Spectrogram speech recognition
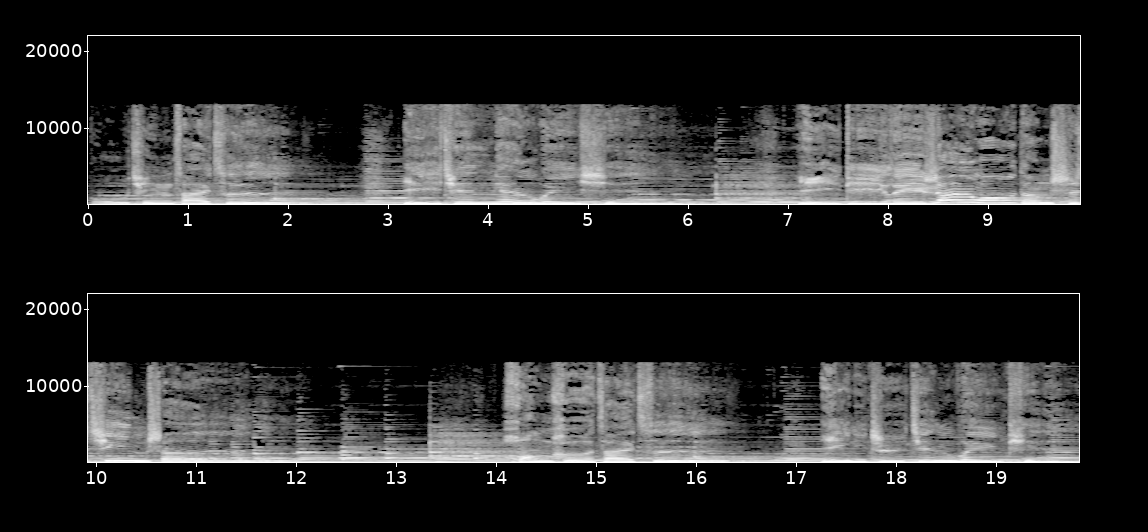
古琴在此，一千年未歇，一滴泪染我当时青山。黄河在此，以你指尖为天。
